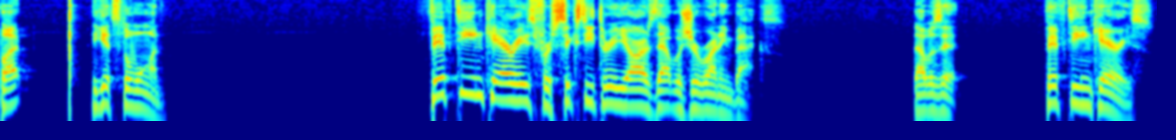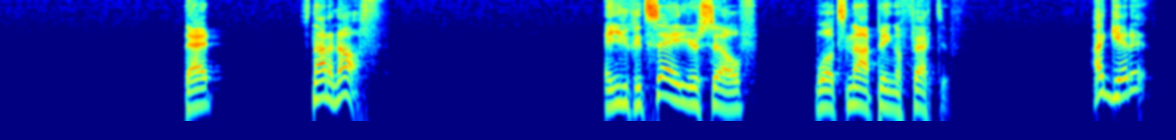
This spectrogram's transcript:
But he gets the one. 15 carries for 63 yards. That was your running backs. That was it. 15 carries. That it's not enough. And you could say to yourself, well, it's not being effective. I get it.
